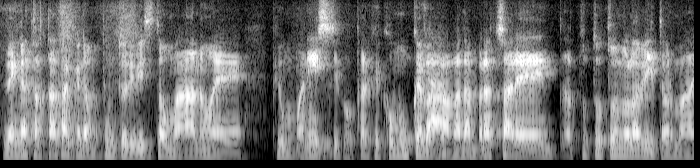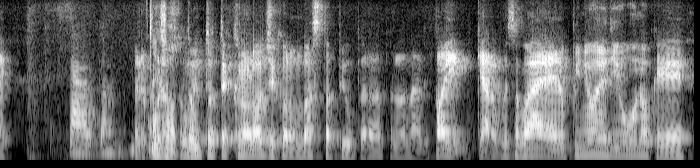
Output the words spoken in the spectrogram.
venga trattata anche da un punto di vista umano e più umanistico, perché comunque va, certo. va ad abbracciare a tutto tondo la vita ormai. Certo. Per cui esatto. lo strumento tecnologico non basta più per, per, l'analisi. Poi, chiaro, questa qua è l'opinione di uno che,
